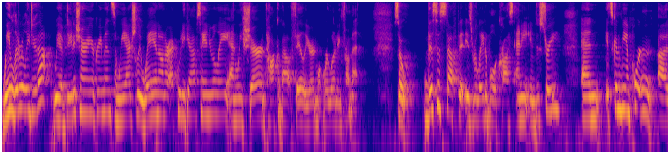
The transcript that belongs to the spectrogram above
we literally do that. We have data sharing agreements and we actually weigh in on our equity gaps annually and we share and talk about failure and what we're learning from it. So this is stuff that is relatable across any industry, and it's going to be important. Uh,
